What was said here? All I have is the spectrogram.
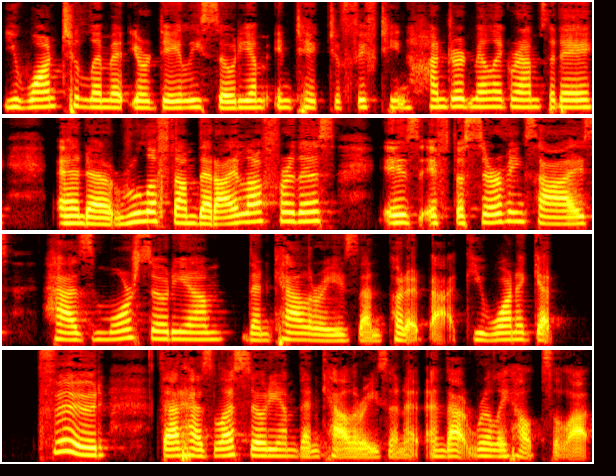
you want to limit your daily sodium intake to 1500 milligrams a day. And a rule of thumb that I love for this is if the serving size has more sodium than calories, then put it back. You want to get food that has less sodium than calories in it. And that really helps a lot.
